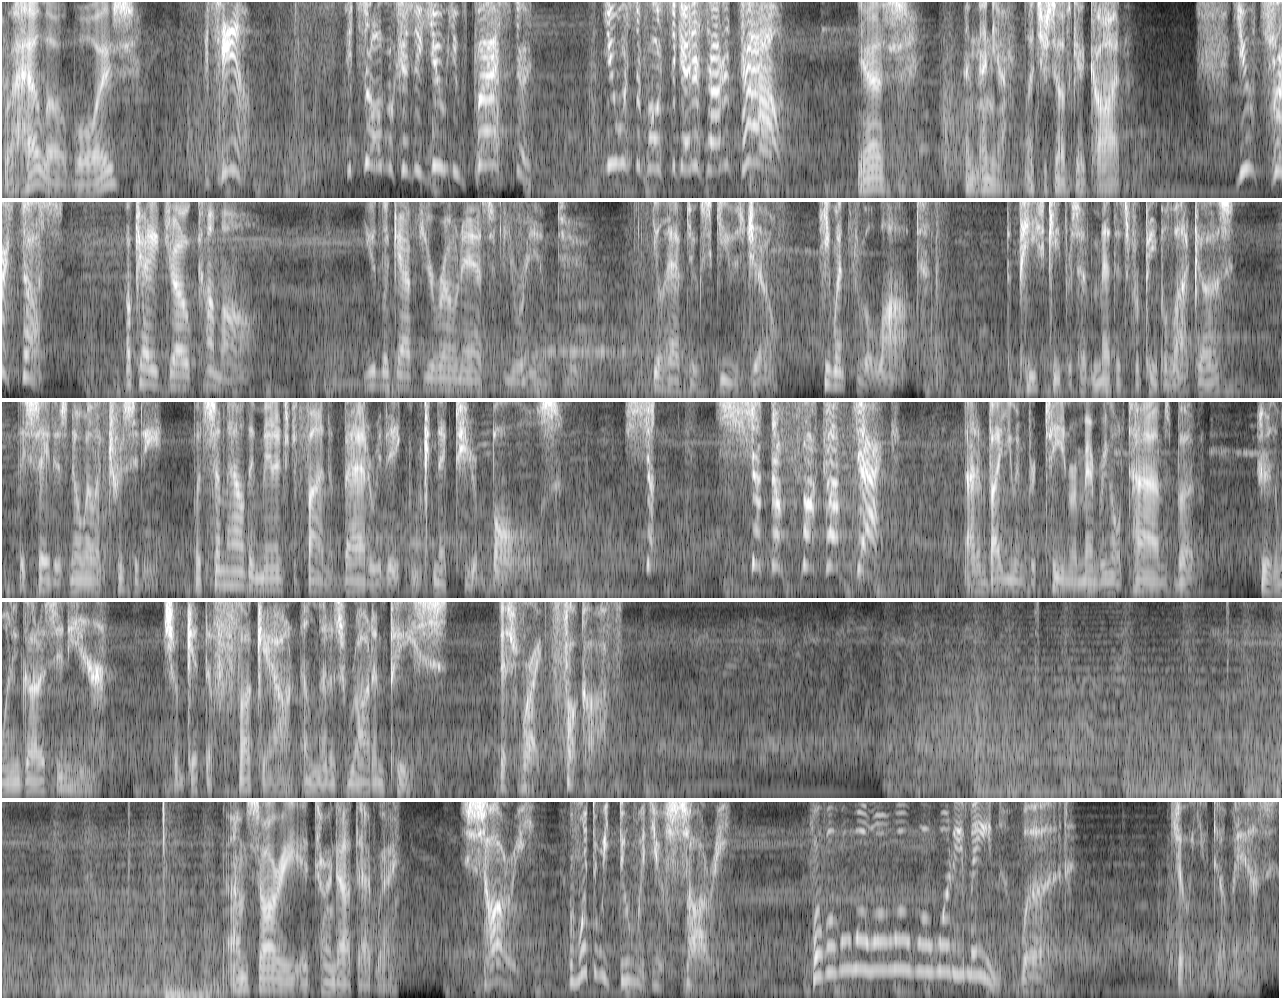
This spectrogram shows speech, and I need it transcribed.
Aiden. Well, hello, boys. It's him! It's all because of you, you bastard! You were supposed to get us out of town! Yes. And then you let yourselves get caught. You tricked us! Okay, Joe, come on. You'd look after your own ass if you were him, too. You'll have to excuse Joe. He went through a lot. The Peacekeepers have methods for people like us. They say there's no electricity, but somehow they managed to find a battery they can connect to your balls. Shut... Shut the fuck up, Jack! I'd invite you in for tea and remembering old times, but you're the one who got us in here. So get the fuck out and let us rot in peace. That's right, fuck off. I'm sorry it turned out that way. Sorry? And what do we do with your sorry? Whoa, whoa, whoa, whoa, whoa, whoa, whoa, what do you mean? What? Joe, you dumbass.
